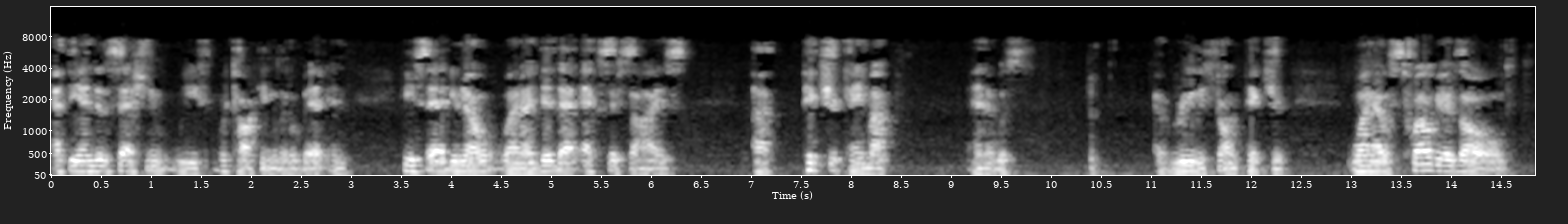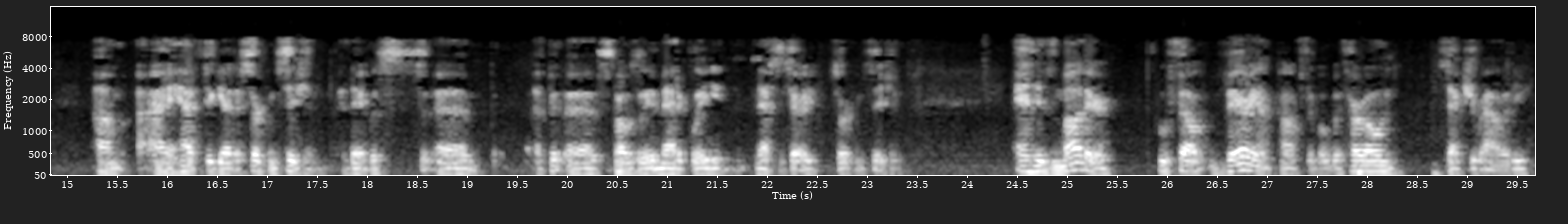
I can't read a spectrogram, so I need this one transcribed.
at the end of the session, we were talking a little bit, and he said, you know, when I did that exercise, a picture came up, and it was a really strong picture. When I was 12 years old, um, I had to get a circumcision. It was uh, uh, supposedly a medically necessary circumcision. And his mother, who felt very uncomfortable with her own sexuality,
